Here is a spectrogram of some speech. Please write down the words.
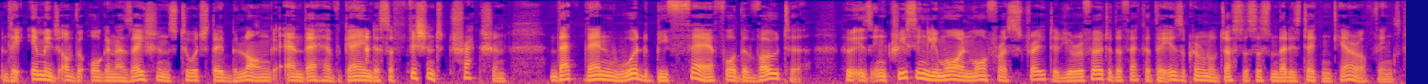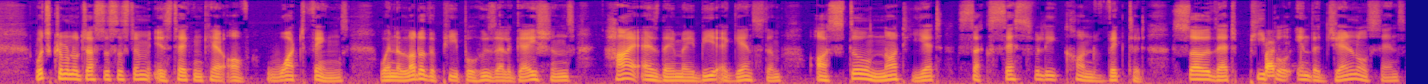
the image of the organizations to which they belong, and they have gained a sufficient traction that then would be fair for the voter who is increasingly more and more frustrated. You refer to the fact that there is a criminal justice system that is taking care of things. Which criminal justice system is taking care of what things when a lot of the people whose allegations, high as they may be against them, are still not yet successfully convicted, so that people but, in the general sense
